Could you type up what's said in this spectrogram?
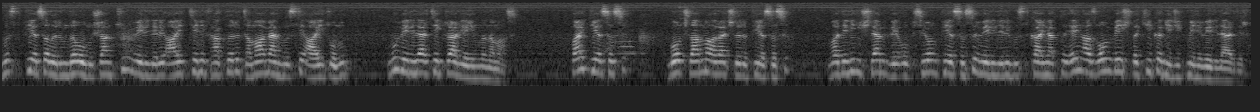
Mıst piyasalarında oluşan tüm verilere ait telif hakları tamamen Mıst'e ait olup, bu veriler tekrar yayınlanamaz. Pay piyasası, borçlanma araçları piyasası, vadeli işlem ve opsiyon piyasası verileri Mıst kaynaklı en az 15 dakika gecikmeli verilerdir.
